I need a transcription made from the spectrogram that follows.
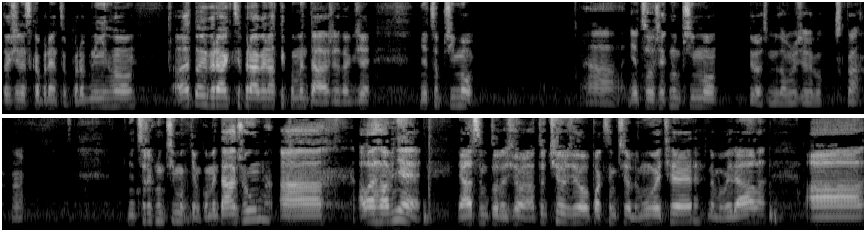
Takže dneska bude něco podobného. Ale to i v reakci právě na ty komentáře, takže něco přímo a něco řeknu přímo, jo, jsme zamlžili kuska, no. Něco řeknu přímo k těm komentářům, a, ale hlavně, já jsem to že jo, natočil, že jo, pak jsem přijel domů večer, nebo vydal, a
